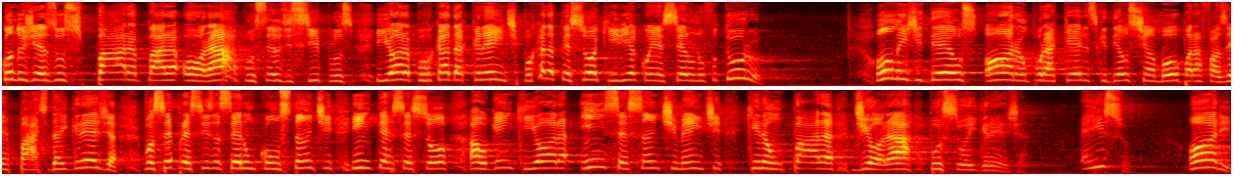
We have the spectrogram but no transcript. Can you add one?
quando Jesus para para orar por seus discípulos e ora por cada crente, por cada pessoa que iria conhecê-lo no futuro. Homens de Deus oram por aqueles que Deus chamou para fazer parte da igreja. Você precisa ser um constante intercessor, alguém que ora incessantemente, que não para de orar por sua igreja. É isso. Ore,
